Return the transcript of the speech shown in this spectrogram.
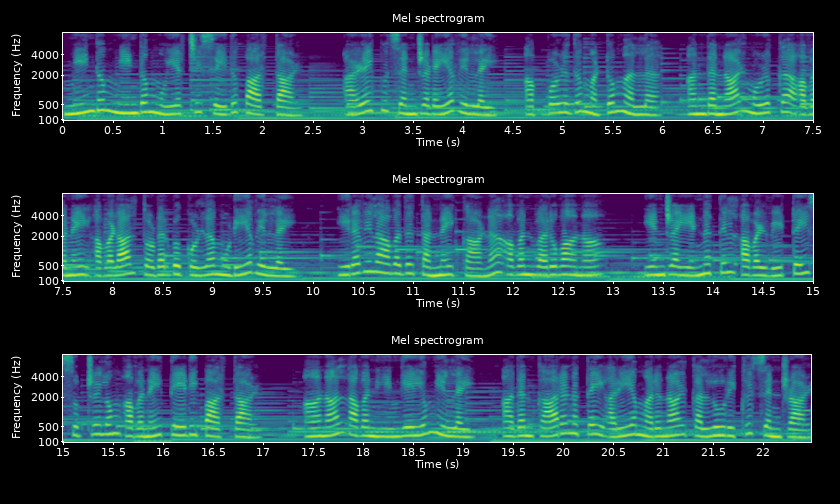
மீண்டும் மீண்டும் முயற்சி செய்து பார்த்தாள். அழைப்பு சென்றடையவில்லை. அப்பொழுது மட்டும் அல்ல அந்த நாள் முழுக்க அவனை அவளால் தொடர்பு கொள்ள முடியவில்லை. இரவிலாவது தன்னை காண அவன் வருவானா? என்ற எண்ணத்தில் அவள் வீட்டை சுற்றிலும் அவனை தேடி பார்த்தாள். ஆனால் அவன் எங்கேயும் இல்லை. அதன் காரணத்தை அறிய மறுநாள் கல்லூரிக்கு சென்றாள்.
